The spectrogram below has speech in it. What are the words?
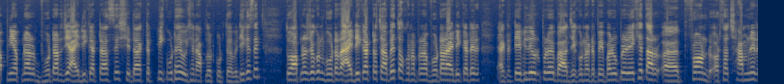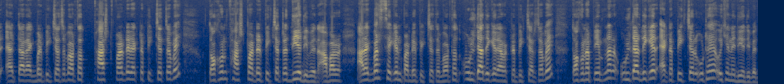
আপনি আপনার ভোটার যে আইডি কার্ডটা আছে, সেটা একটা পিক উঠায় ওইখানে আপলোড করতে হবে, ঠিক আছে? তো আপনার যখন ভোটার আইডি কার্ডটা চাবে, তখন আপনারা ভোটার আইডি কার্ডের একটা টেবিলের উপরে বা যে কোনো একটা পেপারের উপরে রেখে তার ফ্রন্ট অর্থাৎ সামনের তার একবার পিকচার চাবে, অর্থাৎ ফার্স্ট পার্টের একটা পিকচার চাবে, তখন ফার্স্ট পার্টের পিকচারটা দিয়ে দিবেন। আবার আরেকবার সেকেন্ড পার্টের পিকচার চাবে, অর্থাৎ উল্টা দিকের আরেকটা পিকচার চাবে, তখন আপনি আপনার উল্টার দিকের একটা পিকচার উঠে ওইখানে দিয়ে দিবেন।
